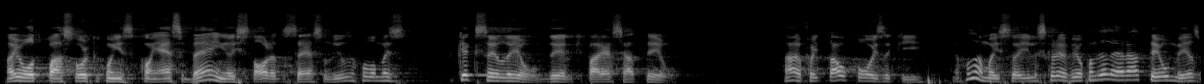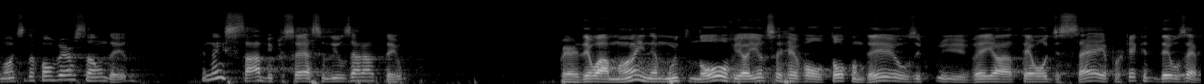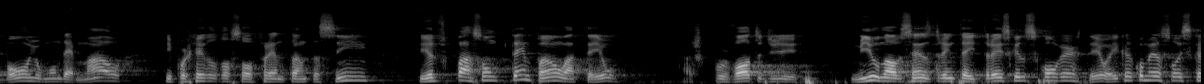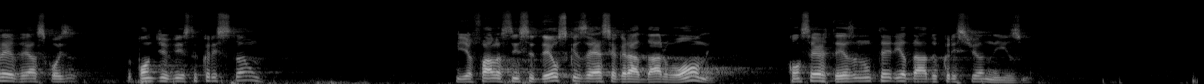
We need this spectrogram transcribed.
Aí o outro pastor que conhece, conhece bem a história do C.S. Lewis falou, mas o que, que você leu dele que parece ateu? Ah, foi tal coisa aqui. Eu falei, não, mas isso aí ele escreveu quando ele era ateu mesmo, antes da conversão dele. Ele nem sabe que o C.S. Lewis era ateu perdeu a mãe, né, muito novo, e aí ele se revoltou com Deus e, e veio até a Odisseia, por que, que Deus é bom e o mundo é mau, e por que eu estou sofrendo tanto assim? E ele passou um tempão ateu, acho que por volta de 1933 que ele se converteu, aí que ele começou a escrever as coisas do ponto de vista cristão. E eu falo assim, se Deus quisesse agradar o homem, com certeza não teria dado o cristianismo.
